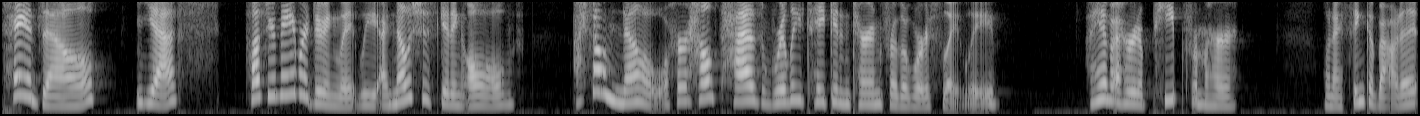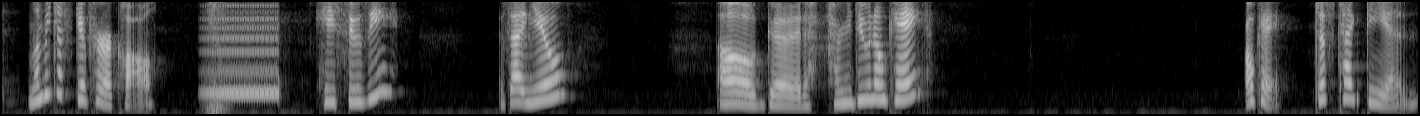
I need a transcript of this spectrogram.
Hey Adele. Yes. How's your neighbor doing lately? I know she's getting old. I don't know. Her health has really taken a turn for the worse lately. I haven't heard a peep from her. When I think about it, let me just give her a call. Hey, Susie? Is that you? Oh, good. Are you doing okay? Okay, just checking in.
